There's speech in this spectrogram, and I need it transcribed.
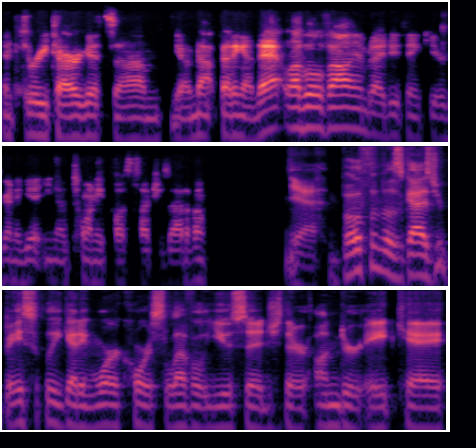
and three targets. Um, you know, not betting on that level of volume, but I do think you're going to get, you know, 20 plus touches out of him. Yeah, both of those guys are basically getting workhorse level usage. They're under 8K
